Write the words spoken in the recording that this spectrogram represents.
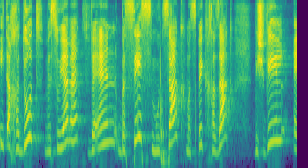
התאחדות מסוימת ואין בסיס מוצק, מספיק חזק, בשביל, אה,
